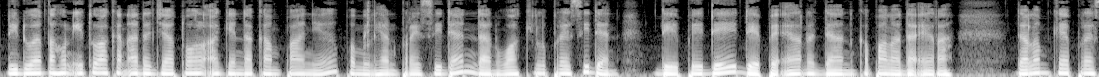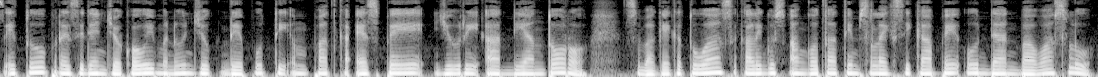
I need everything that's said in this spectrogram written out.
Di dua tahun itu akan ada jadwal agenda kampanye, pemilihan presiden dan wakil presiden, DPD, DPR, dan kepala daerah. Dalam Kepres itu, Presiden Jokowi menunjuk Deputi 4 KSP Yuri Ardiantoro sebagai ketua sekaligus anggota tim seleksi KPU dan Bawaslu.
